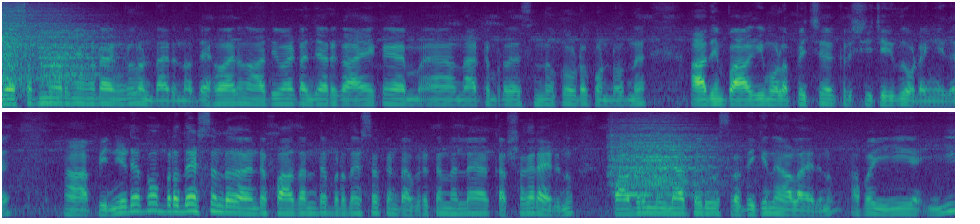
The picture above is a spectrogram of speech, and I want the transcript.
ജോസഫ് എന്ന് പറഞ്ഞ ഞങ്ങളുടെ അങ്കിൾ ഉണ്ടായിരുന്നു. അദ്ദേഹമായിരുന്നു ആദ്യമായിട്ട് അഞ്ചാറ് കായൊക്കെ നാട്ടിൻ പ്രദേശത്തു നിന്നൊക്കെ ഇവിടെ കൊണ്ടുവന്ന് ആദ്യം പാകി മുളപ്പിച്ച് കൃഷി ചെയ്തു തുടങ്ങിയത്. പിന്നീട് ഇപ്പോൾ ബ്രദേഴ്സ് ഉണ്ട് എന്റെ ഫാദറിന്റെ ബ്രദേഴ്സൊക്കെ ഉണ്ട്. അവരൊക്കെ നല്ല കർഷകരായിരുന്നു. ഫാദറും ഇതിനകത്തൊരു ശ്രദ്ധിക്കുന്ന ആളായിരുന്നു. അപ്പോൾ ഈ ഈ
